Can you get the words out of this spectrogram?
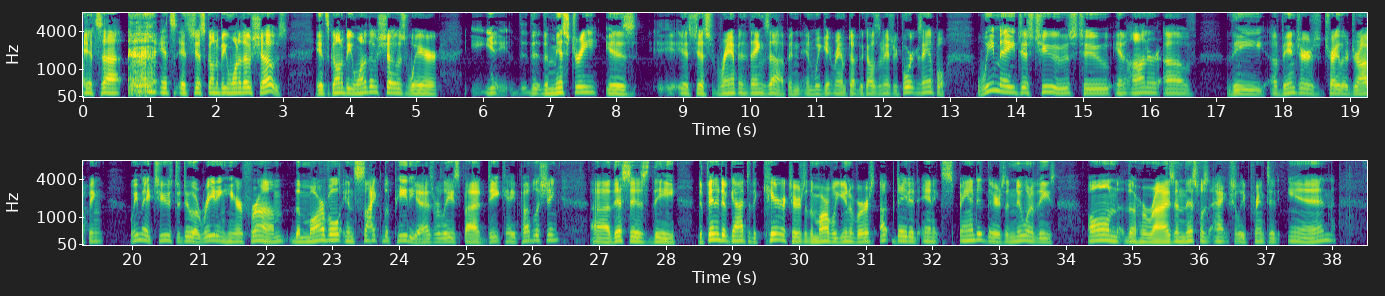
it's uh, it's it's just going to be one of those shows. It's going to be one of those shows where you, the the mystery is is just ramping things up, and and we get ramped up because of the mystery. For example, we may just choose to, in honor of the Avengers trailer dropping, we may choose to do a reading here from the Marvel Encyclopedia, as released by DK Publishing. Uh, this is the definitive guide to the characters of the Marvel Universe, updated and expanded. There's a new one of these on the horizon. This was actually printed in.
